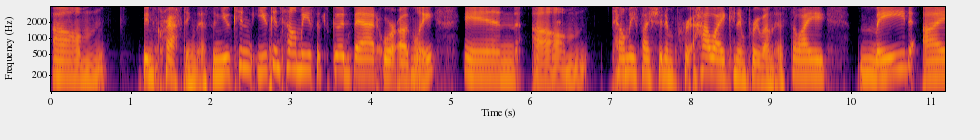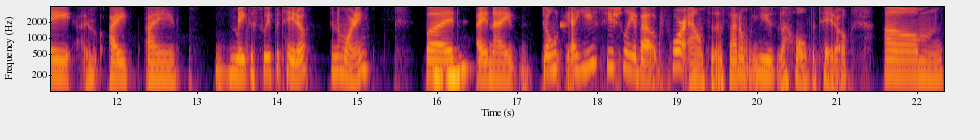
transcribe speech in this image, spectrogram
um, been crafting this and you can you can tell me if it's good bad or ugly and um, tell me if i should improve how i can improve on this so i made I I I make a sweet potato in the morning, but mm-hmm. and I don't I use usually about four ounces. I don't use the whole potato. Um,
